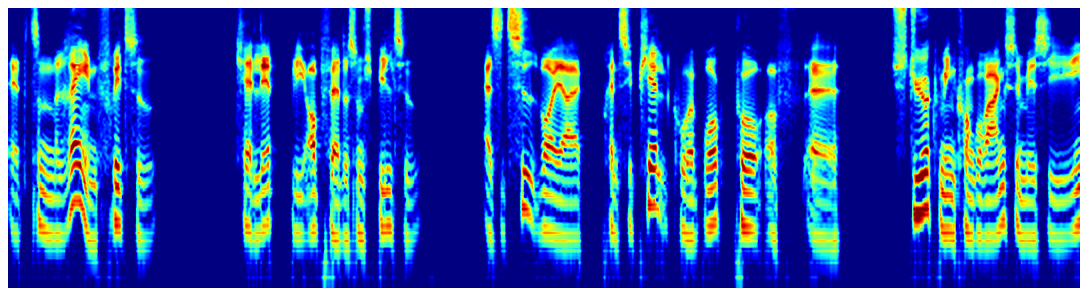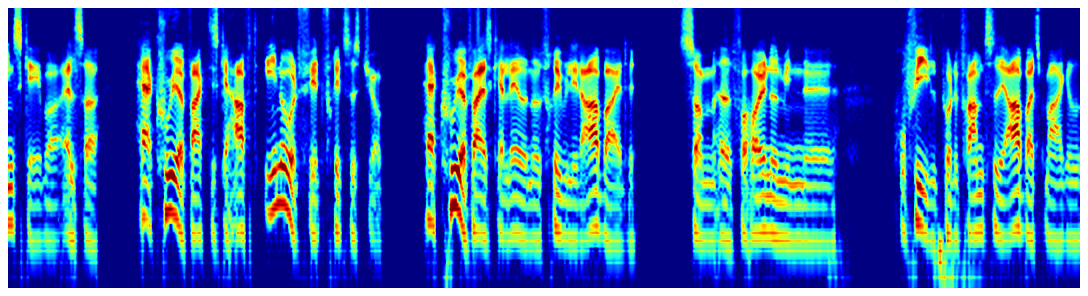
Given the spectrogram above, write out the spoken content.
at sådan ren fritid kan let blive opfattet som spildtid. Altså tid, hvor jeg principielt kunne have brugt på at øh, styrke mine konkurrencemæssige egenskaber. Altså, her kunne jeg faktisk have haft endnu et fedt fritidsjob her kunne jeg faktisk have lavet noget frivilligt arbejde, som havde forhøjnet min øh, profil på det fremtidige arbejdsmarked.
